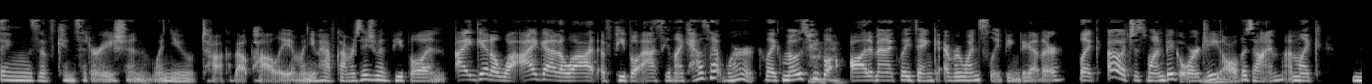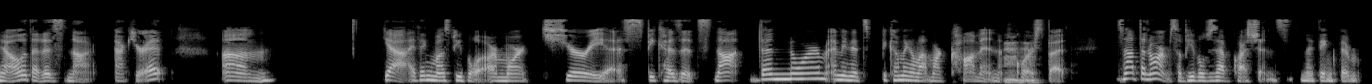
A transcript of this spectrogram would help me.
things of consideration when you talk about poly and when you have conversation with people. And I get a lot, I got a lot of people asking like, how's that work? Like most people Mhm. automatically think everyone's sleeping together. Like, oh, it's just one big orgy Mhm. all the time. I'm like, no, that is not accurate. Um, yeah, I think most people are more curious because it's not the norm. I mean, it's becoming a lot more common, of Mhm. course, but it's not the norm. So people just have questions and I think they're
